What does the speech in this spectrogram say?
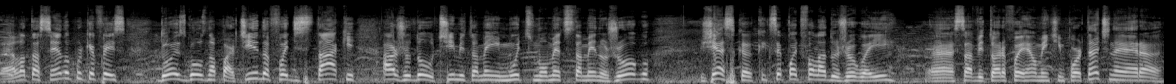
Ela está sendo porque fez dois gols na partida, foi destaque, ajudou o time também em muitos momentos também no jogo. Jéssica, o que, que você pode falar do jogo aí? Essa vitória foi realmente importante, né? Era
